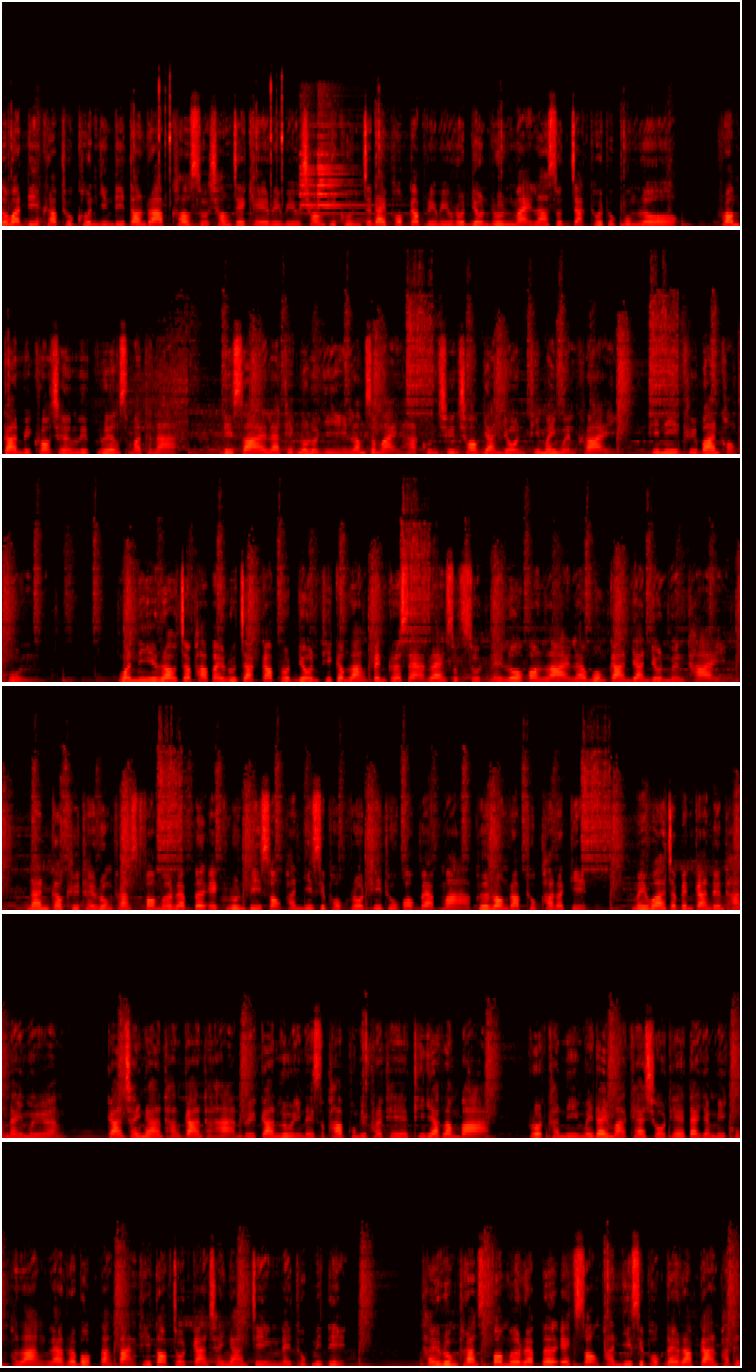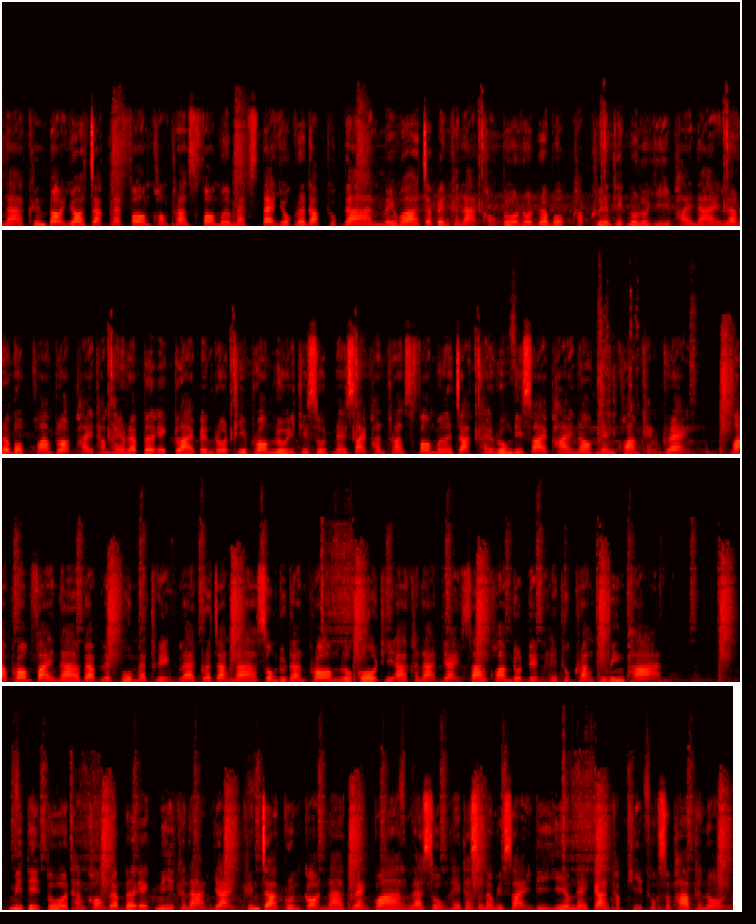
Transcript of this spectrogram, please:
สวัสดีครับทุกคนยินดีต้อนรับเข้าสู่ช่อง JK Review ช่องที่คุณจะได้พบกับรีวิวรถยนต์รุ่นใหม่ล่าสุดจากทั่วทุกมุมโลก พร้อมการวิเคราะห์เชิงลึกเรื่องสมรรถนะ ดีไซน์และเทคโนโลยีล้ำสมัยหากคุณชื่นชอบยานยนต์ที่ไม่เหมือนใคร ที่นี่คือบ้านของคุณ วันนี้เราจะพาไปรู้จักกับรถยนต์ที่กำลังเป็นกระแสแรงสุดๆ ในโลกออนไลน์และวงการยานยนต์เมืองไทย นั่นก็คือไทยรง Transformer Raptor X รุ่นปี 2026 รถที่ถูกออกแบบมาเพื่อรองรับทุกภารกิจ ไม่ว่าจะเป็นการเดินทางในเมือง การใช้งานทางการทหารหรือการลุยในสภาพภูมิประเทศที่ยากลำบาก รถคันนี้ไม่ได้มาแค่โชว์เท่แต่ยังมีขุมพลังและระบบต่างๆ ที่ตอบโจทย์การใช้งานจริงในทุกมิติ ไทยรุง Transformer Raptor X 2026 ได้รับการพัฒนาขึ้นต่อยอดจากแพลตฟอร์มของ Transformer Max แต่ยกระดับทุกด้าน ไม่ว่าจะเป็นขนาดของตัวรถระบบขับเคลื่อนเทคโนโลยีภายใน และระบบความปลอดภัยทำให้ Raptor X กลายเป็นรถที่พร้อมลุยที่สุดในสายพันธุ์ Transformer จากไทยรุ่งดีไซน์ภายนอกเน้นความแข็งแกร่ง มาพร้อมไฟหน้าแบบ LED Full Matrix และกระจังหน้าส้มดุดันพร้อมโลโก้ที่อาขนาดใหญ่สร้างความโดดเด่นให้ทุกครั้งที่วิ่งผ่าน มิติตัวถังของ Raptor X มีขนาดใหญ่ขึ้นจากกลุ่นก่อนหน้าแกร่งกว้าง และสูงให้ทัศนวิสัยดีเยี่ยมในการขับขี่ทุกสภาพถนน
